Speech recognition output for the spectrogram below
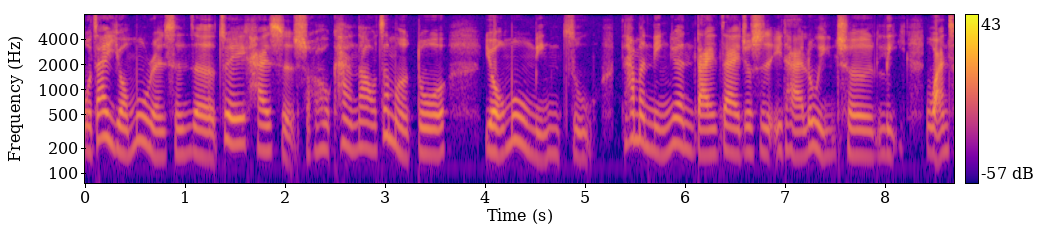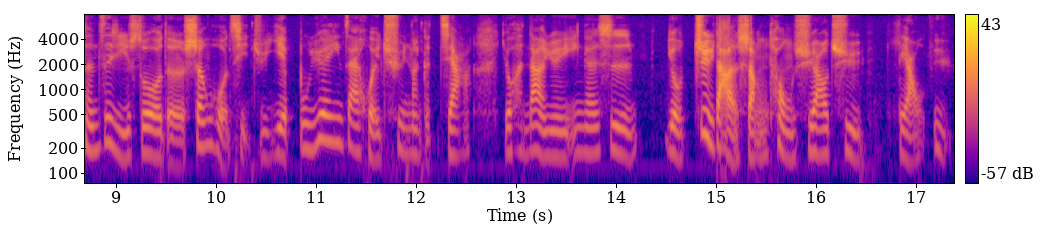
我在游牧人生的最一开始的时候，看到这么多游牧民族，他们宁愿待在就是一台露营车里，完成自己所有的生活起居，也不愿意再回去那个家。有很大的原因，应该是有巨大的伤痛需要去疗愈。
